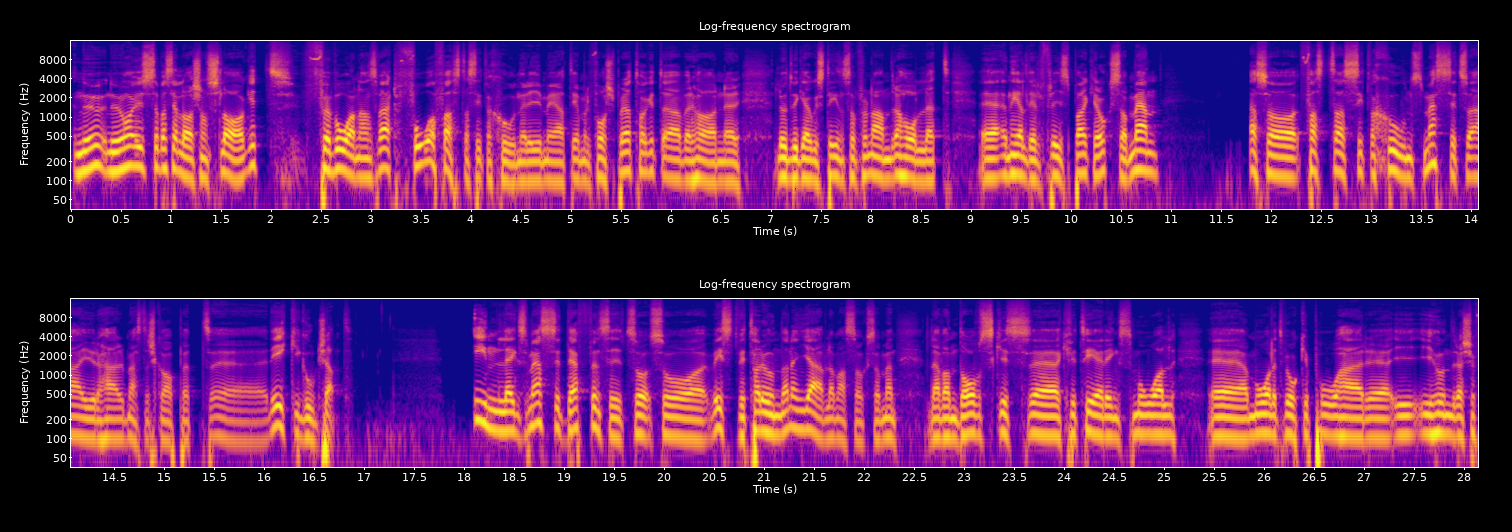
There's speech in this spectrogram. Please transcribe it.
nu, nu har ju Sebastian Larsson slagit förvånansvärt få fasta situationer i och med att Emil Forsberg har tagit över hörner, Ludvig Augustinsson från andra hållet, eh, en hel del frisparkar också. Men alltså, fasta situationsmässigt så är ju det här mästerskapet, eh, det är icke godkänt. Inläggsmässigt defensivt så, så visst, vi tar undan en jävla massa också, men Lewandowskis eh, kvitteringsmål, eh, målet vi åker på här eh, i, i 121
